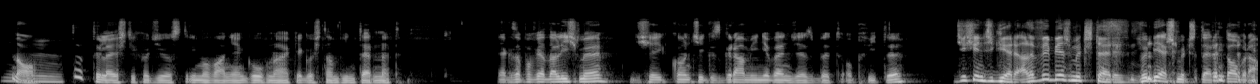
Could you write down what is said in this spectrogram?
No, mm. to tyle jeśli chodzi o streamowanie gówna jakiegoś tam w internet. Jak zapowiadaliśmy, dzisiaj kącik z grami nie będzie zbyt obfity. 10 gier, ale wybierzmy 4 z nich. Wybierzmy 4, dobra.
